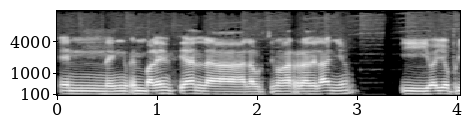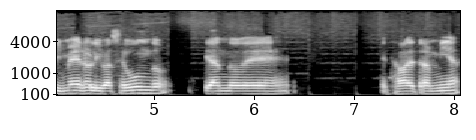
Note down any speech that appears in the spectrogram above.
en, en- en Valencia en la, última carrera del año. Y iba yo primero, él iba segundo, tirando de... estaba detrás mía.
